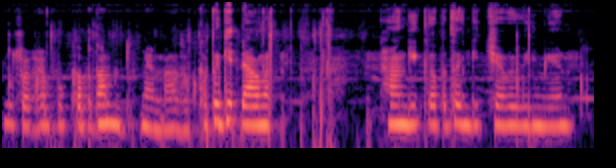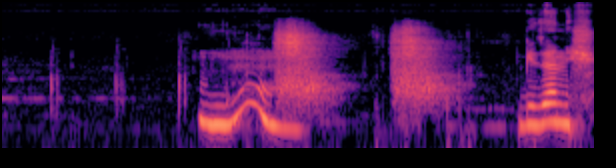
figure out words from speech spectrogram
Bu sefer bu kapıdan mı gitmem lazım? Kapı git ama hangi kapıdan gideceğimi bilmiyorum. Hmm. Güzelmiş.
